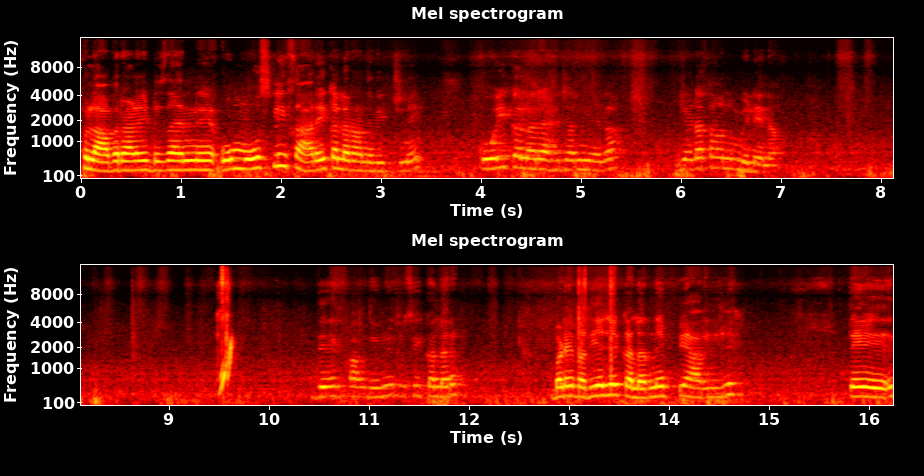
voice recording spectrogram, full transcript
ਫਲਾਵਰ ਵਾਲੇ ਡਿਜ਼ਾਈਨ ਨੇ, ਉਹ ਮੋਸਟਲੀ ਸਾਰੇ ਕਲਰਾਂ ਦੇ ਵਿੱਚ ਨੇ। ਕੋਈ ਕਲਰ ਇਹੋ ਜਿਹਾ ਨਹੀਂ ਹੈਗਾ, ਜਿਹੜਾ ਤੁਹਾਨੂੰ ਮਿਲੇ ਨਾ। ਦੇਖ ਸਕਦੇ ਹੋ ਜੀ ਤੁਸੀਂ ਕਲਰ। ਬੜੇ ਵਧੀਆ ਜਿਹੇ ਕਲਰ ਨੇ, ਪਿਆਰੀ ਜੇ ਤੇ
